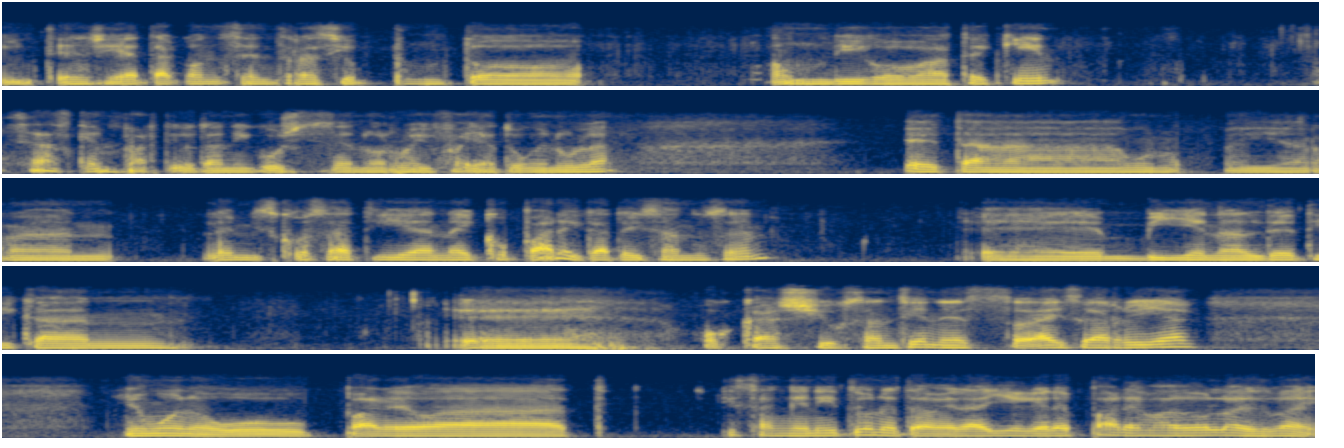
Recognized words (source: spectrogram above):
intensia eta konzentrazio punto handigo batekin ze azken partidotan ikusi zen horbait faiatu genula eta bueno, hierran lehenbizko zatia nahiko parekatu izan duzen. E, bilen aldetikan e, okasiuk zantzien ez aizgarriak. Jo, bueno, gu pare bat izan genitun eta beraiek ere pare bat dola, ez bai,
